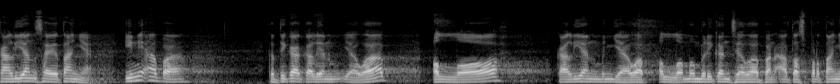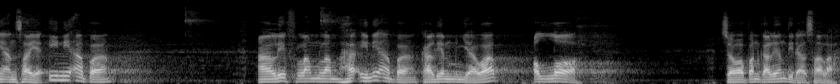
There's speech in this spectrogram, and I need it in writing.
kalian saya tanya, ini apa? Ketika kalian menjawab Allah, kalian menjawab Allah memberikan jawaban atas pertanyaan saya. Ini apa? Alif lam lam ha ini apa? Kalian menjawab Allah. Jawaban kalian tidak salah.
